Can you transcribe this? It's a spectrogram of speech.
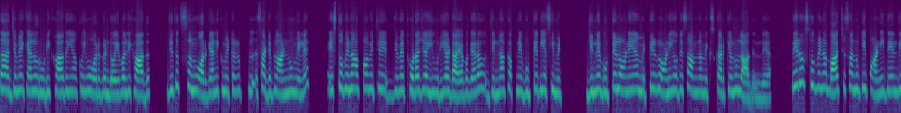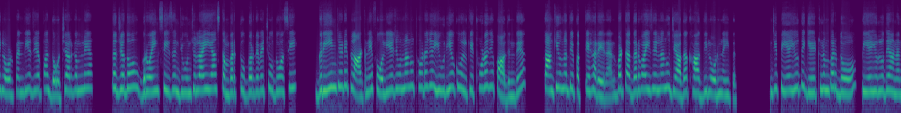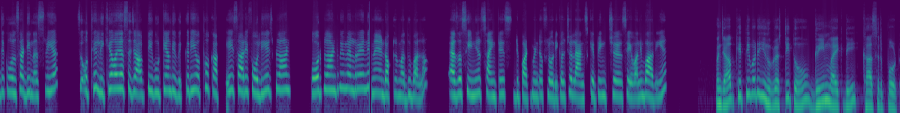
ਤਾਂ ਜਿਵੇਂ ਕਹਿ ਲਓ ਰੂੜੀ ਖਾਦ ਜਾਂ ਕੋਈ ਹੋਰ ਗੰਡੋਏ ਵਾਲੀ ਖਾਦ, ਜਿਹਦੇ ਤੋਂ ਸਾਨੂੰ ਆਰਗੈਨਿਕ ਮੀਟਰ ਸਾਡੇ ਪਲਾਂਟ ਨੂੰ ਮਿਲੇ ਇਸ ਤੋਂ ਬਿਨਾ ਆਪਾਂ ਵਿੱਚ ਜਿਵੇਂ ਥੋੜਾ ਜਿਹਾ ਯੂਰੀਆ, ਡਾਇਆ ਵਗੈਰਾ, ਜਿੰਨਾ ਕੁ ਆਪਣੇ ਬੂਟੇ ਦੀ ਅਸੀਂ ਮਿੱਟ- ਜਿੰਨੇ ਬੂਟੇ ਲਾਉਣੇ ਆ, ਮਿੱਟੀ ਲਾਉਣੀ ਉਹਦੇ ਹਿਸਾਬ ਨਾਲ ਮਿਕਸ ਕਰਕੇ ਉਹਨੂੰ ਲਾ ਦਿੰਦੇ ਆ। ਫਿਰ ਉਸ ਤੋਂ ਬਿਨਾ ਬਾਅਦ ਚ ਸਾਨੂੰ ਕੀ ਪਾਣੀ ਦੇਣ ਦੀ ਲੋੜ ਪੈਂਦੀ ਹੈ ਜੇ ਆਪਾਂ ਦੋ ਚਾਰ ਗਮਲੇ ਆ, ਤਾਂ ਜਦੋਂ ਗਰੋਇੰਗ ਸੀਜ਼ਨ ਜੂਨ, ਜੁਲਾਈ ਜਾਂ ਸਤੰਬਰ, ਅਕਤੂਬਰ ਦੇ ਵਿੱਚ ਉਦੋਂ ਅਸੀਂ ਗ੍ਰੀਨ ਜਿਹੜੇ ਪਲਾਂਟ ਨੇ ਫੋਲੀਏਜ ਉਹਨਾਂ ਨੂੰ ਥੋੜਾ ਜਿਹਾ ਯੂਰੀਆ ਘੋਲ ਕੇ ਥੋੜਾ ਜਿਹਾ ਪਾ ਦਿੰਦੇ ਆ, ਤਾਂ ਕਿ ਉਹਨਾਂ ਦੇ ਪੱਤੇ ਹਰੇ ਰਹਿਣ। ਬਟ ਅਦਰਵਾਈਜ਼ ਇਹਨਾਂ ਨੂੰ ਜ਼ਿਆਦਾ ਖਾਦ ਦੀ ਲੋੜ ਨਹੀਂ ਪੈਂਦੀ। ਜੀ ਪੀਆਈਯੂ ਦੇ ਗੇਟ ਨੰਬਰ 2 ਪੀਆਈਯੂ ਲੁਧਿਆਣਾ ਦੇ ਕੋਲ ਸਾਡੀ ਨਰਸਰੀ ਹੈ। ਸੋ ਉੱਥੇ ਲਿਖਿਆ ਹੋਇਆ ਸਜਾਵਟੀ ਬੂਟਿਆਂ ਦੀ ਵਿਕਰੀ, ਉੱਥੋਂ ਕੱਪ ਇਹ ਸਾਰੇ ਫੋਲੀਏਜ ਪਲਾਂਟ ਹੋਰ ਪਲਾਂਟ ਵੀ ਮਿਲ ਰਹੇ ਨੇ। ਮੈਂ doctor Madhu Bala as a senior scientist department of floriculture landscaping ਚ ਸੇਵਾ ਨਿਭਾ ਰਹੀ ਹਾਂ। ਪੰਜਾਬ ਖੇਤੀਬਾੜੀ ਯੂਨੀਵਰਸਿਟੀ ਤੋਂ ਗ੍ਰੀਨ ਮਾਈਕ ਦੀ ਖਾਸ ਰਿਪੋਰਟ।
